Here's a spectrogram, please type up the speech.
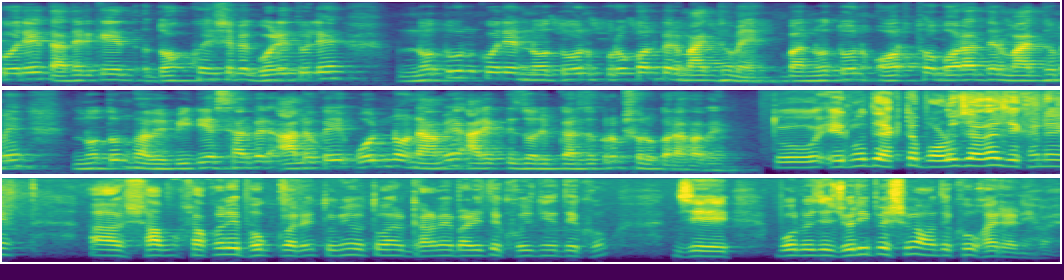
করে তাদেরকে দক্ষ হিসেবে গড়ে তুলে নতুন করে নতুন প্রকল্পের মাধ্যমে বা নতুন অর্থ বরাদ্দের মাধ্যমে নতুনভাবে বিডিএস সার্ভের আলোকেই অন্য নামে আরেকটি জরিপ কার্যক্রম শুরু করা হবে। তো এর মধ্যে একটা বড় জায়গা যেখানে সব- সকলে ভোগ করে। তুমিও তোমার গ্রামের বাড়িতে খোঁজ নিয়ে দেখো। যে বলবে যে জরিপের সময় আমাদের খুব হয়রানি হয়।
